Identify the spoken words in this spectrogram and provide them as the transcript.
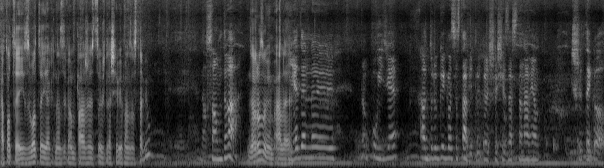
A po tej złotej, jak nazywam parze, coś dla siebie pan zostawił? No są dwa. No rozumiem, ale... Jeden y, no, pójdzie, a drugiego zostawię. Tylko jeszcze się zastanawiam, czy tego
